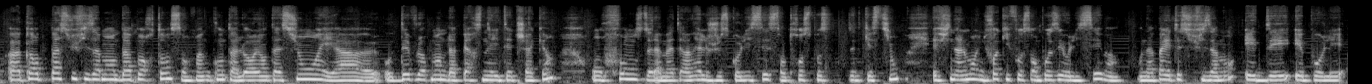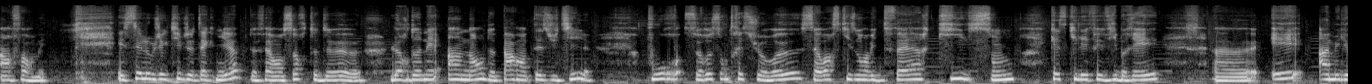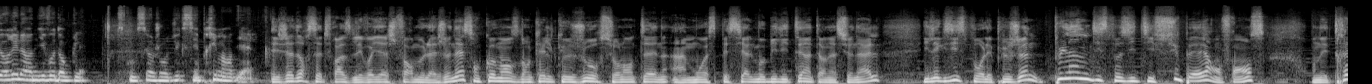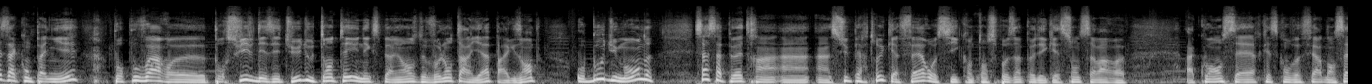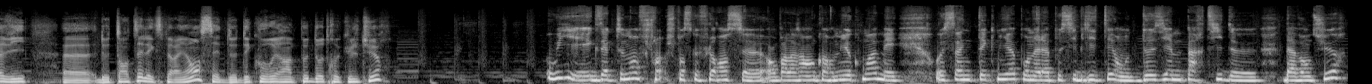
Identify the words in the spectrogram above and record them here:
accorde pas suffisamment d'importance en fin de compte à l'orientation et à, euh, au développement de la personnalité de chacun. On fonce de la maternelle jusqu'au lycée sans trop se poser de questions. Et finalement, une fois qu'il faut s'en poser au lycée, ben, on n'a pas été suffisamment aidé, épaulé, informé. Et c'est l'objectif de Tech Me Up, de faire en sorte de euh, leur donner un an de parenthèse utile pour se recentrer sur eux, savoir ce qu'ils ont envie de faire, qui ils sont, qu'est-ce qui les fait vibrer euh, et améliorer leur niveau d'anglais. Parce qu'on sait aujourd'hui que c'est primordial. Et j'adore cette phrase, les voyages forment la jeunesse. On commence dans quelques jours sur l'antenne un mois spécial mobilité internationale. Il existe pour les plus jeunes plein de dispositifs super en France. On est très accompagné pour pouvoir euh, poursuivre des études ou tenter une expérience de volontariat, par exemple, au bout du monde. Ça, ça peut être un, super truc à faire aussi quand on se pose un peu des questions de savoir... euh, à quoi on sert, qu'est-ce qu'on veut faire dans sa vie, euh, de tenter l'expérience et de découvrir un peu d'autres cultures. Oui, exactement. Je pense que Florence euh, en parlera encore mieux que moi, mais au sein de Tech on a la possibilité en deuxième partie d'aventure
